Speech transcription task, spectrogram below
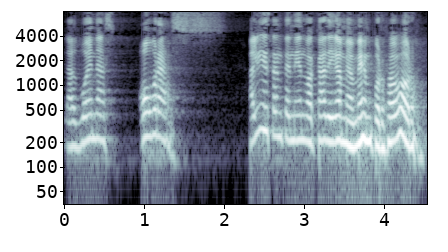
las buenas obras. ¿Alguien está entendiendo acá? Dígame amén, por favor.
